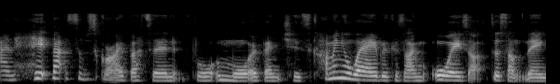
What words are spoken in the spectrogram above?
And hit that subscribe button for more adventures coming your way because I'm always up to something.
